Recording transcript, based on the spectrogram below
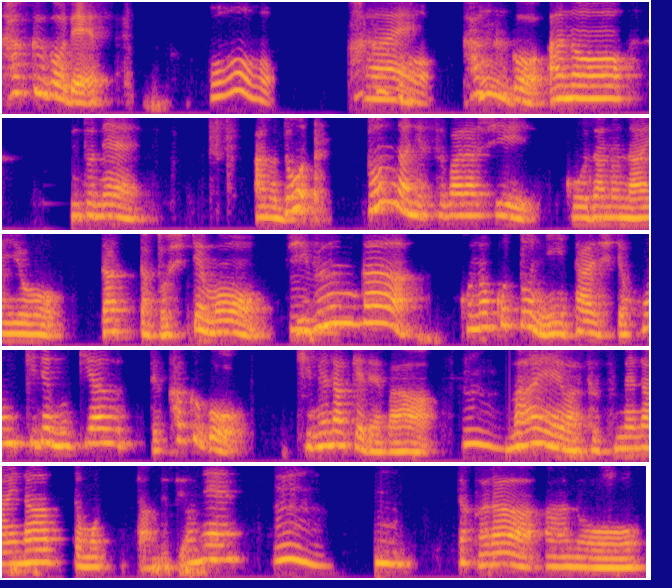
覚悟です。おお、覚はい悟。覚悟。あの、うんとね、あの、ど、どんなに素晴らしい講座の内容だったとしても、自分がこのことに対して本気で向き合うって覚悟を決めなければ、うん。前へは進めないなと思ったんですよね。うん。うん。だから、あの、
